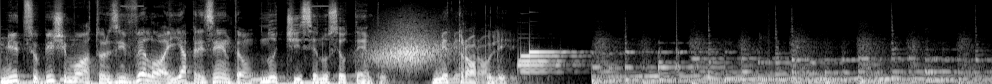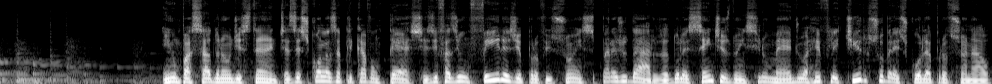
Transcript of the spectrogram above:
Mitsubishi Motors e Veloy apresentam Notícia no seu tempo. Metrópole. Em um passado não distante, as escolas aplicavam testes e faziam feiras de profissões para ajudar os adolescentes do ensino médio a refletir sobre a escolha profissional.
